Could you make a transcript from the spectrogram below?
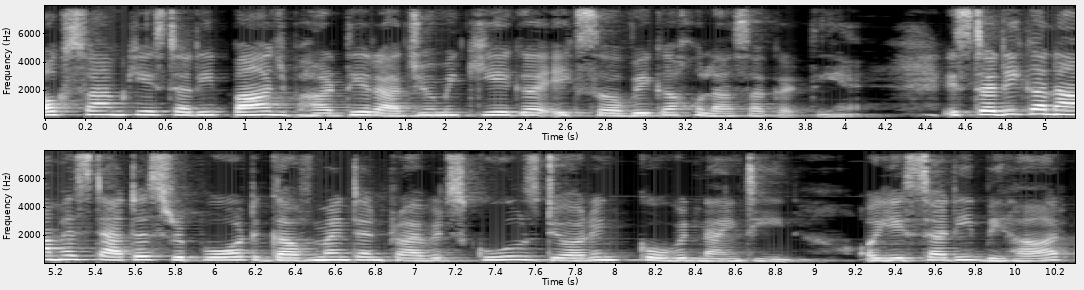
ऑक्सफैम की स्टडी पाँच भारतीय राज्यों में किए गए एक सर्वे का खुलासा करती है। स्टडी का नाम है status report government and private schools during covid 19 और ये स्टडी बिहार,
